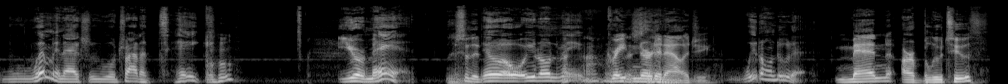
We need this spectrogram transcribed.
Women actually will try to take Mm-hmm. your man. So You know, you know what I mean. great nerd analogy. we don't do that. men are Bluetooth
